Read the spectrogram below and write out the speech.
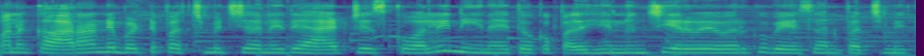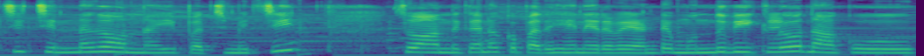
మన కారాన్ని బట్టి పచ్చిమిర్చి అనేది యాడ్ చేసుకోవాలి. నేనైతే ఒక పదిహేను నుంచి ఇరవై వరకు వేసాను పచ్చిమిర్చి. చిన్నగా ఉన్నాయి ఈ పచ్చిమిర్చి. సో అందుకని ఒక పదిహేను ఇరవై అంటే ముందు వీక్లో నాకు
